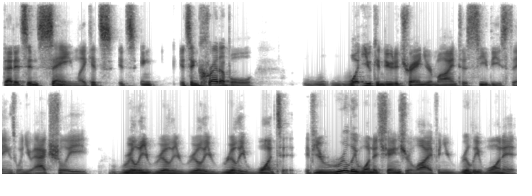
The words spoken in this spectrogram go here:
that it's insane. Like it's it's in, it's incredible what you can do to train your mind to see these things when you actually really, really, really, really want it. If you really want to change your life and you really want it,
